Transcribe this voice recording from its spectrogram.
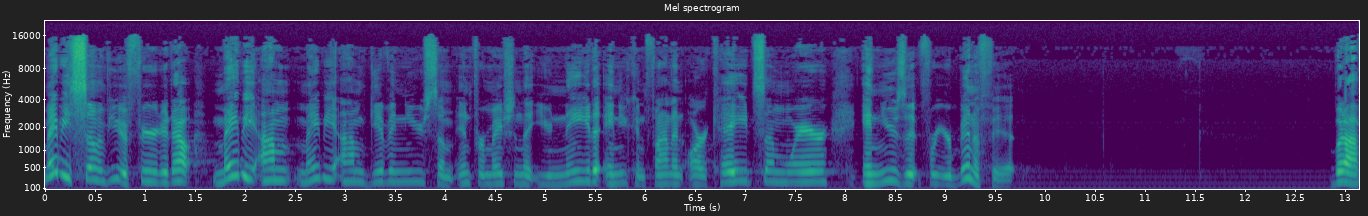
Maybe some of you have figured it out. Maybe I'm maybe I'm giving you some information that you need and you can find an arcade somewhere and use it for your benefit. But I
